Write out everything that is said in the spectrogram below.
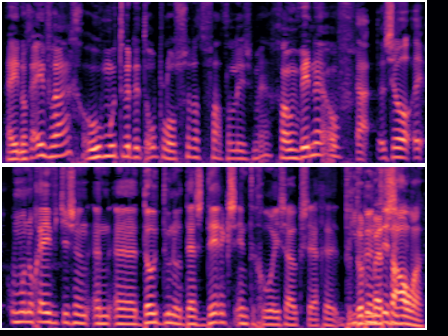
hey, nog één vraag. Hoe moeten we dit oplossen, dat fatalisme? Gewoon winnen of... Ja, zo, eh, om er nog eventjes een, een eh, dooddoener des Dirks in te gooien, zou ik zeggen. Drie Doe punten met is z'n allen.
